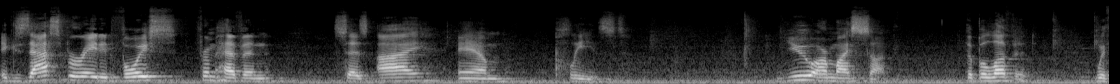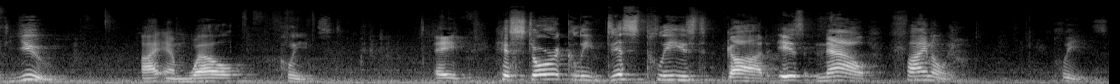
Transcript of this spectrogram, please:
exasperated voice from heaven says, I am pleased. You are my son, the beloved. With you I am well pleased. A historically displeased God is now finally pleased.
